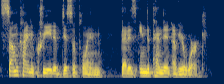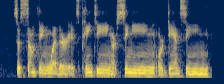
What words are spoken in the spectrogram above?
some kind of creative discipline that is independent of your work. So something, whether it's painting or singing or dancing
